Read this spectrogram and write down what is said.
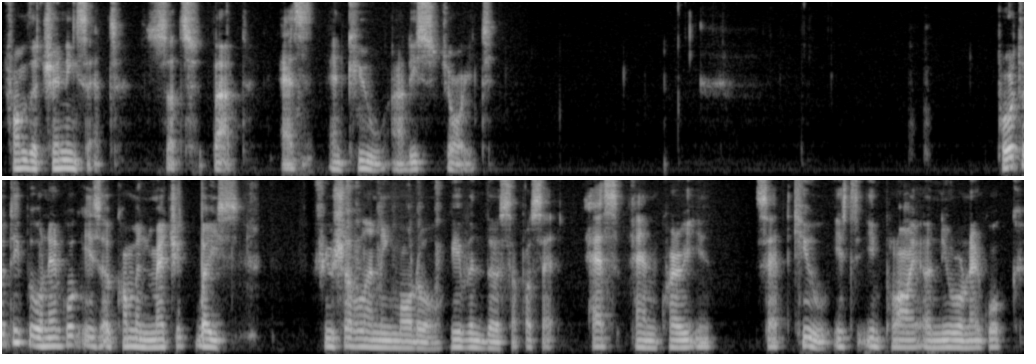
from the training set such that S and Q are disjoint. Prototypical network is a common metric-based few-shot learning model given the subset S and query set Q is to employ a neural network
